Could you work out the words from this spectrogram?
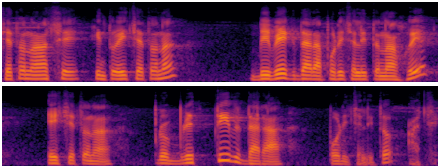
চেতনা আছে, কিন্তু এই চেতনা বিবেক দ্বারা পরিচালিত না হয়ে এই চেতনা প্রবৃত্তির দ্বারা পরিচালিত আছে।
